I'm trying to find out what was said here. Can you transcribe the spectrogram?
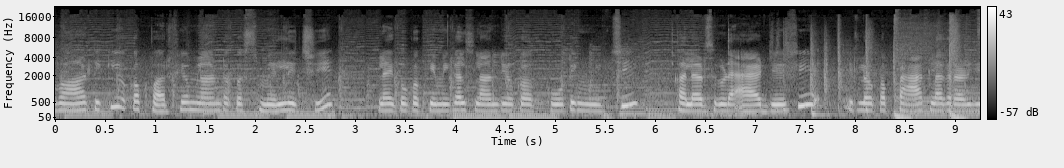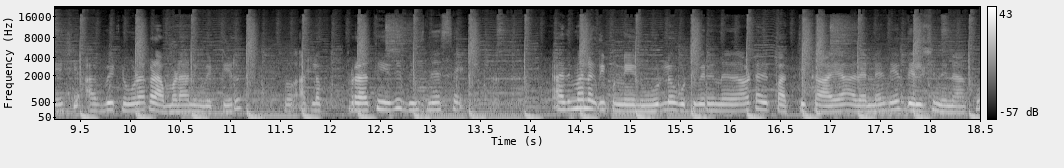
వాటికి ఒక పర్ఫ్యూమ్ లాంటి ఒక స్మెల్ ఇచ్చి లైక్ ఒక కెమికల్స్ లాంటి ఒక కోటింగ్ ఇచ్చి కలర్స్ కూడా యాడ్ చేసి ఇట్లా ఒక ప్యాక్ లాగా రెడీ చేసి అవిటిని కూడా అక్కడ అమ్మడానికి పెట్టారు సో అట్లా ప్రతిదీ బిజినెస్సే అది మనకి ఇప్పుడు నేను ఊర్లో పుట్టి పెరిగిన కాబట్టి అది పత్తి కాయ అది అనేది తెలిసింది నాకు.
